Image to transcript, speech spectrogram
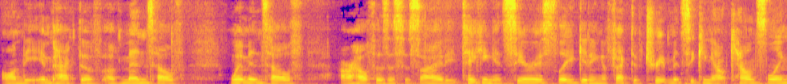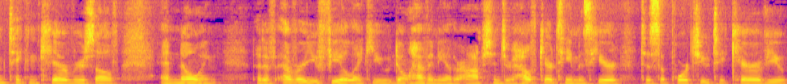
on the impact of, of men's health, women's health, our health as a society, taking it seriously, getting effective treatment, seeking out counseling, taking care of yourself, and knowing that if ever you feel like you don't have any other options, your healthcare team is here to support you, take care of you,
